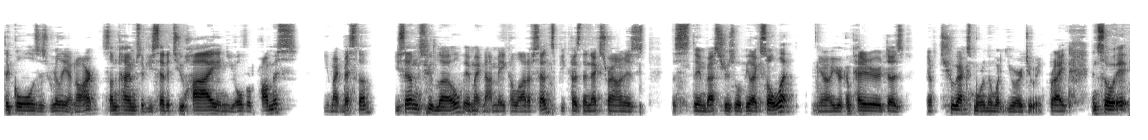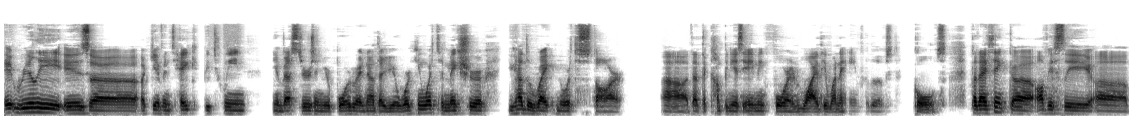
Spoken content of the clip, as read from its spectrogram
the goals is really an art. Sometimes if you set it too high and you overpromise, you might miss them. You set them too low, it might not make a lot of sense because the next round is the, the investors will be like, so what? You know, your competitor does you know, 2x more than what you are doing, right? And so it, it really is a, a give and take between investors and your board right now that you're working with to make sure you have the right North Star uh, that the company is aiming for and why they want to aim for those goals. But I think uh, obviously um,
